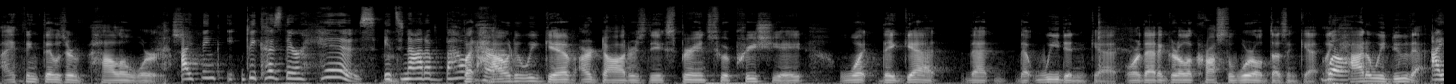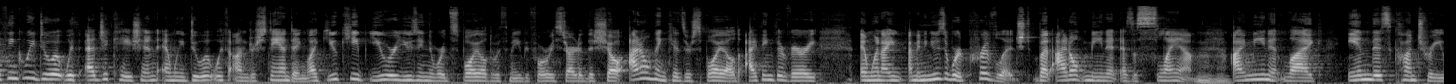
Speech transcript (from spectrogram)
I think those are hollow words. I think because they're his. It's not about but her. how do we give our daughters the experience to appreciate what they get that that we didn't get, or that a girl across the world doesn't get? Like, Well, how do we do that? I think we do it with education and we do it with understanding. Like you keep you were using the word spoiled with me before we started the show. I don't think kids are spoiled. I think they're very and when I I mean use the word privileged, but I don't mean it as a slam. Mm-hmm. I mean it like in this country,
